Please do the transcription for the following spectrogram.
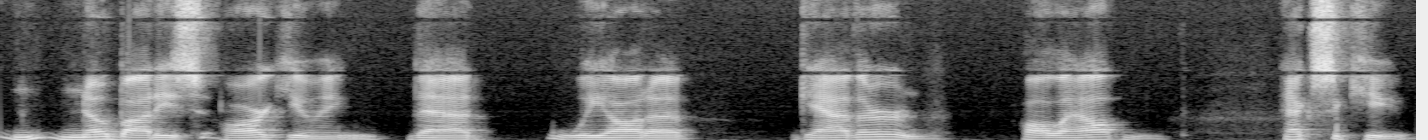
n- nobody's arguing that we ought to gather and haul out and execute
